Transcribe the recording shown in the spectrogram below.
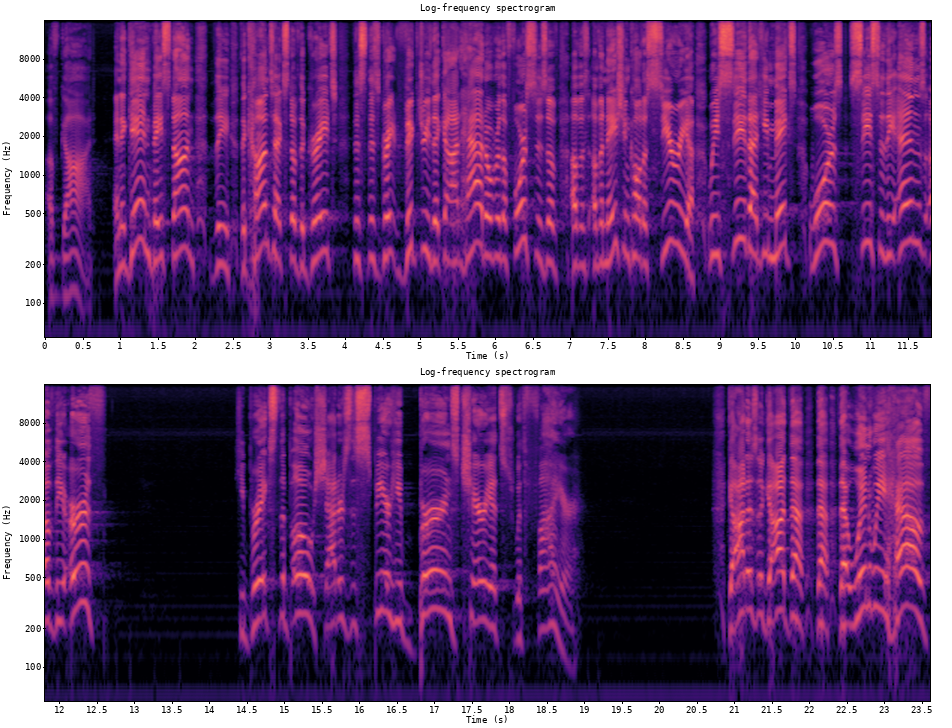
of God. And again, based on the, the context of the great, this, this great victory that God had over the forces of, of, a, of a nation called Assyria, we see that He makes wars cease to the ends of the earth. He breaks the bow, shatters the spear, He burns chariots with fire. God is a God that, that, that when we have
